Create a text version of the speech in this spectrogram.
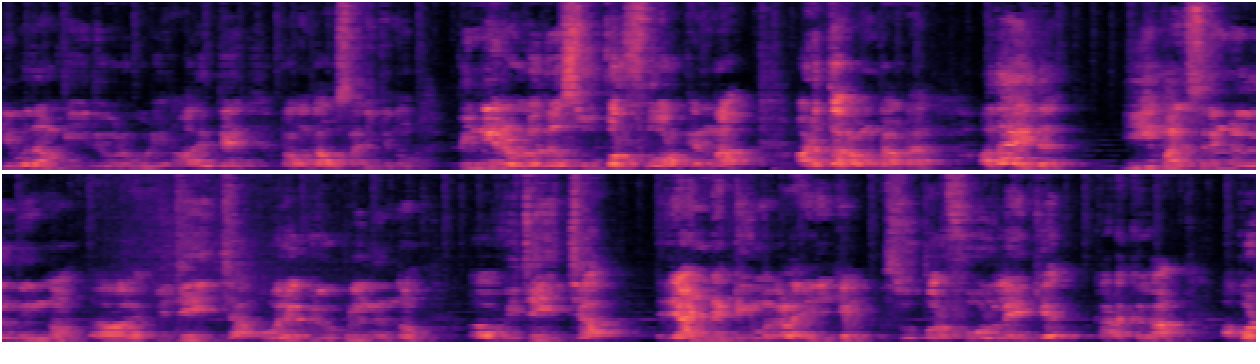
ഇരുപതാം തീയതിയോടുകൂടി ആദ്യത്തെ റൗണ്ട് അവസാനിക്കുന്നു. പിന്നീടുള്ളത് സൂപ്പർ ഫോർ എന്ന അടുത്ത റൗണ്ടാണ് അതായത് ഈ മത്സരങ്ങളിൽ നിന്നും വിജയിച്ച ഒരു ഗ്രൂപ്പിൽ നിന്നും വിജയിച്ച രണ്ട് ടീമുകളായിരിക്കും സൂപ്പർ ഫോറിലേക്ക് കടക്കുക. അപ്പോൾ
